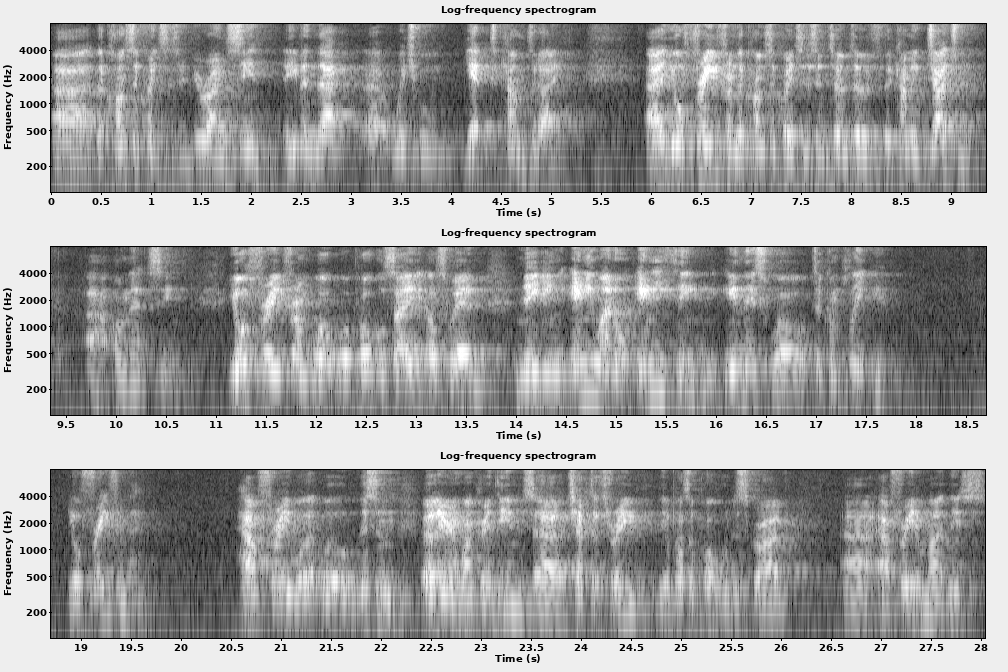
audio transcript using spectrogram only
uh, the consequences of your own sin, even that uh, which will yet to come today. Uh, you're free from the consequences in terms of the coming judgment on that sin. You're free from what, what Paul will say elsewhere, needing anyone or anything in this world to complete you. You're free from that. How free? Well, well listen, earlier in 1 Corinthians uh, chapter 3, the Apostle Paul will describe uh, our freedom like this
